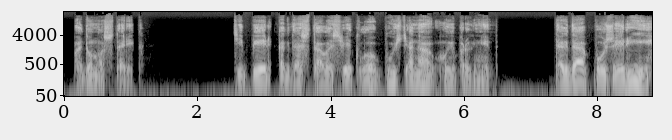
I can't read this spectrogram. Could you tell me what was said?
— подумал старик. «Теперь, когда стало светло, пусть она выпрыгнет. Тогда пузыри,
